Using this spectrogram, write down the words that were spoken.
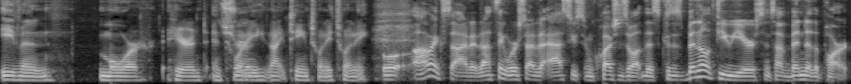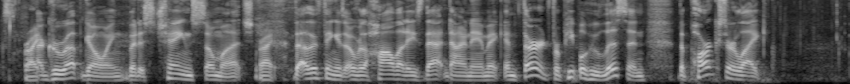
even more here in, in Sure. 2019, 2020. Well, I'm excited. I think we're excited to ask you some questions about this because it's been a few years since I've been to the parks. Right. I grew up going, but it's changed so much. Right. The other thing is over the holidays, that dynamic. And third, for people who listen, the parks are like,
